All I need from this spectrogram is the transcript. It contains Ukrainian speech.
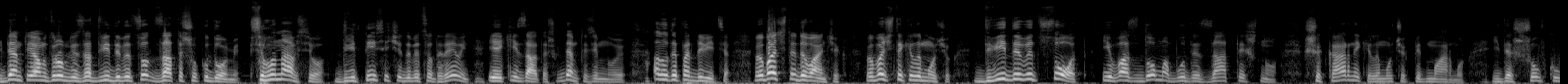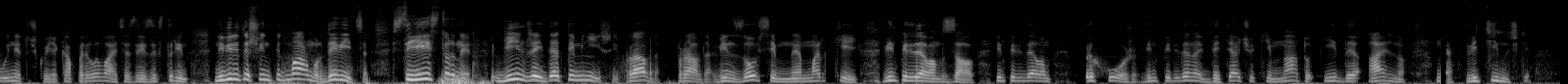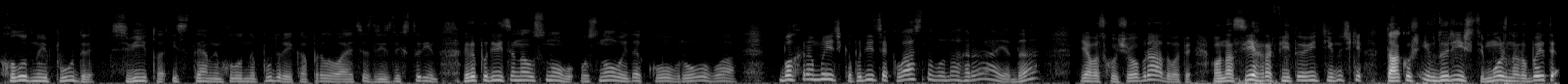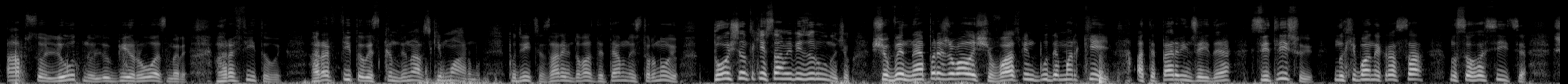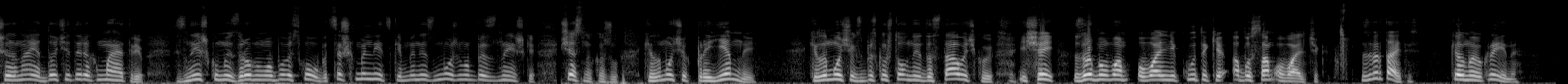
Йдемте, я вам зроблю за 2900 затишок у домі. Всього-навсього 2900 гривень і який затишок. Йдемте зі мною. А ну тепер дивіться. Ви бачите диванчик, ви бачите килимочок. 2900 і у вас вдома буде затишно. Шикарний килимочок під мармур. Йде шовковою ниточкою, яка переливається з різних сторін. Не вірите, що він під мармур? Дивіться. З цієї сторони він вже йде темніший. Правда? Правда. Він зовсім не маркий. Він підійде вам в зал, він підійде вам в прихожу, він підійде в дитячу кімнату ідеально. Відтіночки холодної пудри, світла із темним холодної пудри, яка переливається з різних сторін. І ви подивіться на основу. Основа йде коврова. Бахрамичка, подивіться, класно вона грає, да? Я вас хочу обрадувати. У нас є графітові відтіночки, також і в доріжці можна робити абсолютно любі розміри. Графітовий, графітовий скандинавський мармур. Подивіться, зараз він до вас йде темною стороною. Точно такий самий візеруночок, щоб ви не переживали, що у вас він буде маркий. А тепер він же йде світлішою. Ну хіба не краса? Ну согласіться, ширина є до 4 метрів. Знижку ми зробимо обов'язково, бо це ж Хмельницький, ми не зможемо без знижки. Чесно кажу, килимочок приємний. Килимочок з безкоштовною доставочкою і ще й зробимо вам овальні кутики або сам овальчик. Звертайтесь, килими України.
